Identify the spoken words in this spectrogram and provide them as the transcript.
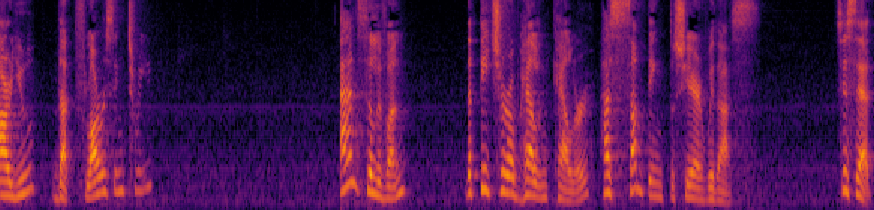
Are you that flourishing tree? Anne Sullivan the teacher of Helen Keller, has something to share with us. She said,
